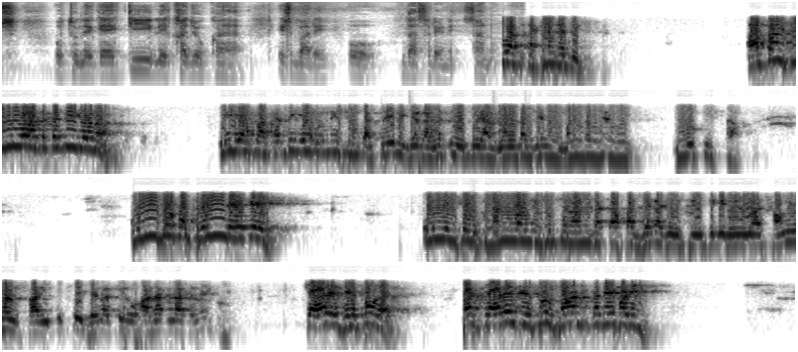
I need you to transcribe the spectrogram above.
ਉੱਥੋਂ ਦੇ ਕਹੇ, ਕੀ ਲੇਖਾ ਜੋਖਾ ਹੈ ਇਸ ਬਾਰੇ ਉਹ ਦੱਸ ਰਹੇ ਨੇ ਸਾਨੂੰ। ਆਪਾਂ ਸ਼ੁਰੂਆਤ ਕੱਢੀ ਜੋ ਇਹ ਆਪਾਂ ਕੱਢੀ ਹੈ 1971 ਦੀ ਜਗ੍ਹਾ ਲੱਗੀ ਉੱਤੇ ਆ, ਮੰਦਰ ਜਿਹਨੂੰ ਮੰਦਰ ਜਿਹਨੂੰ ਮੂਰਤੀ ਸਥਾਪਨਾ 1971 ਲੈ ਕੇ 1998 1994 ਤੱਕ ਆਪਾਂ ਜਗ੍ਹਾ ਜਿਹੜੀ ਖਰੀਦ ਕੇ ਨਿਰਮਾ ਸ਼ਾਮੀ ਵਾਲ ਸਾਰੀ ਇੱਕੋ ਜਗ੍ਹਾ ਤੇ ਉਹ ਅਲੱਗ ਅਲੱਗ ਨਹੀਂ ਚਾਰੇ ਦੇਸ਼ੋਂ ਦਾ ਪਰ ਚਾਰੇ ਦੇਸ਼ੋਂ ਸਾਂਝ ਕਦੇ ਬਣੀ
